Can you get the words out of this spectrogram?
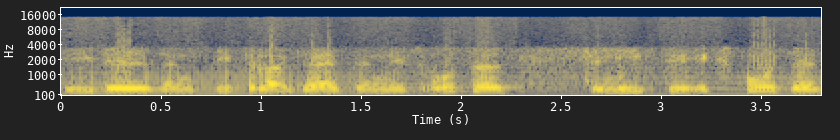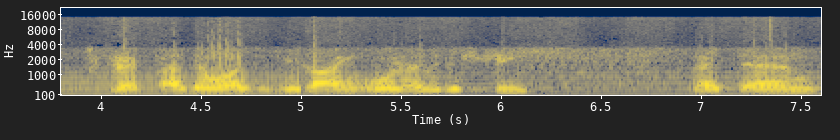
dealers and people like that, and there's also the need to export that scrap, otherwise it's be lying all over the streets. But um,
